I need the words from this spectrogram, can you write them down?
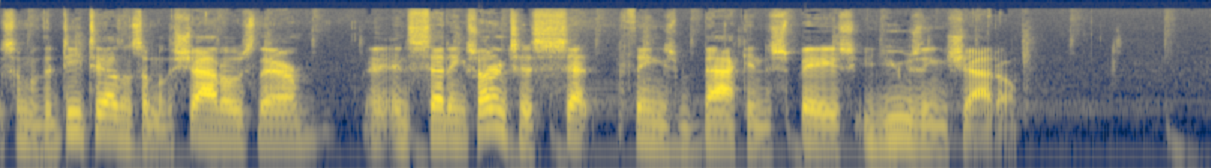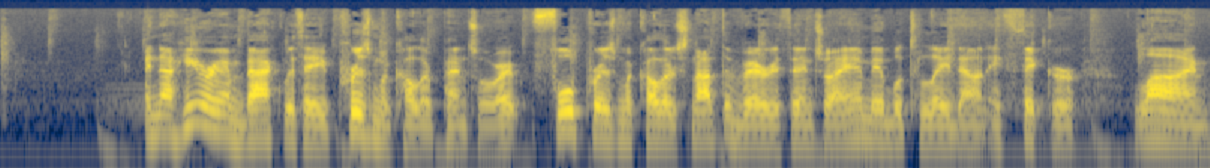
some of the details and some of the shadows there and setting, starting to set things back into space using shadow. And now here I am back with a Prismacolor pencil, right? Full Prismacolor, it's not the very thin, so I am able to lay down a thicker line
